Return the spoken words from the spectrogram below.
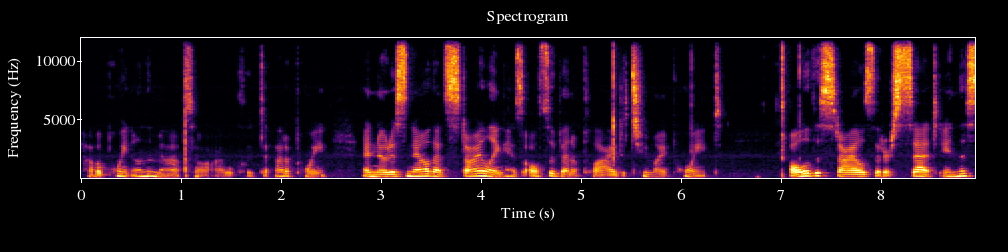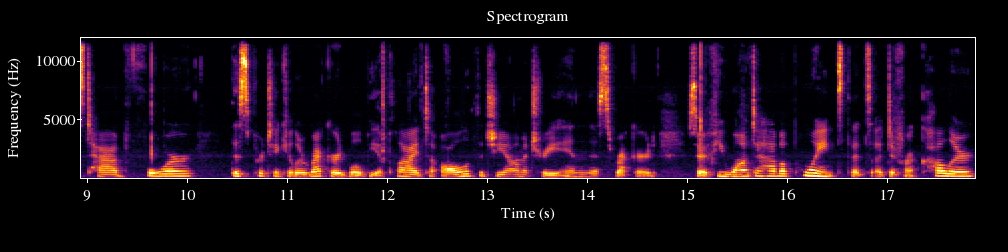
have a point on the map. So I will click to add a point and notice now that styling has also been applied to my point. All of the styles that are set in this tab for this particular record will be applied to all of the geometry in this record. So if you want to have a point that's a different color,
